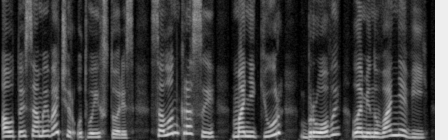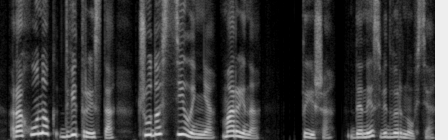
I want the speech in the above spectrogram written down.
а у той самий вечір у твоїх сторіс салон краси, манікюр, брови, ламінування вій, рахунок 2300, чудо зцілення, Марина. Тиша. Денис відвернувся.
